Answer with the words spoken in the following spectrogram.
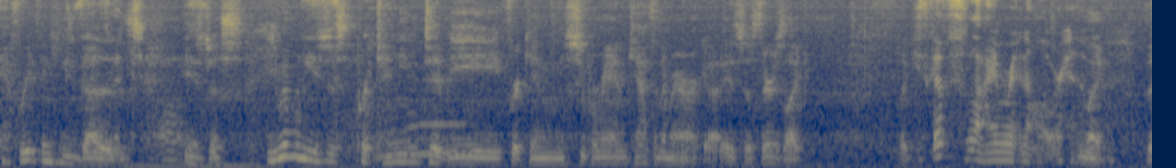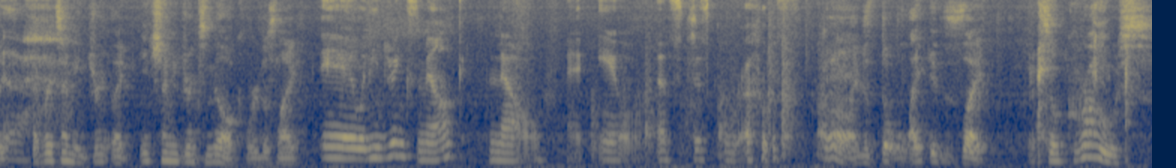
everything he does is just, even when he's just pretending to be freaking Superman, Captain America, it's just, there's like, like, He's got slime written all over him. like, like every time he drink, like each time he drinks milk, we're just like, Ew, when he drinks milk, no. Ew, that's just gross. oh, I just don't like it. It's like, it's so gross.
